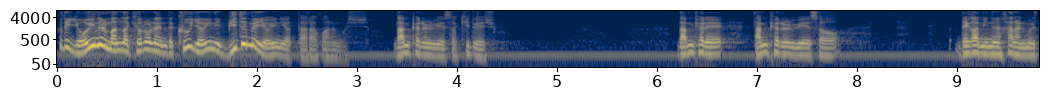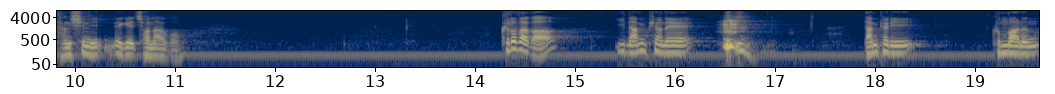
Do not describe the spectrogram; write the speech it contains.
근데 여인을 만나 결혼했는데 그 여인이 믿음의 여인이었다라고 하는 것이죠. 남편을 위해서 기도해주고 남편의 남편을 위해서 내가 믿는 하나님을 당신에게 전하고 그러다가 이 남편의 남편이 근무하는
